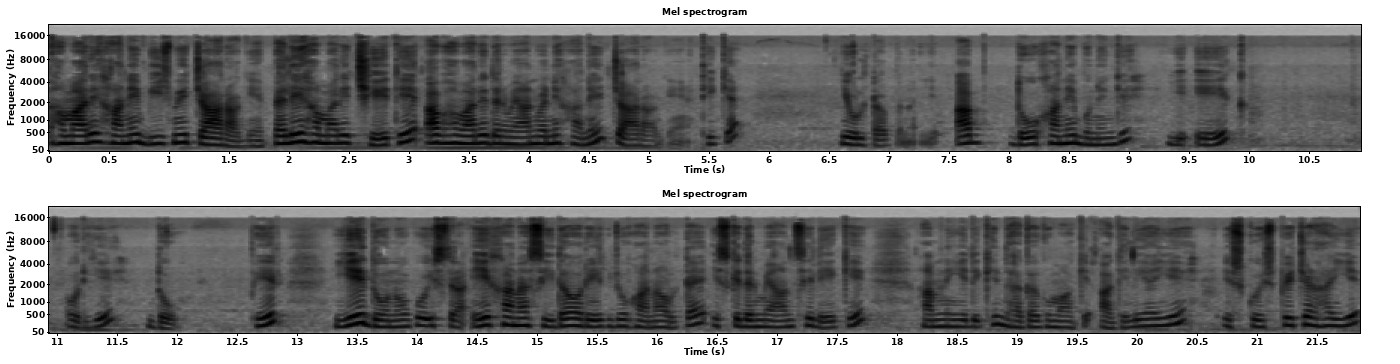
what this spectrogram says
हमारे खाने बीच में चार आ गए हैं। पहले हमारे छः थे, अब हमारे दरमियान बने खाने चार आ गए हैं, ठीक है? ये उल्टा बनाइए। अब दो खाने बुनेंगे, ये एक और ये दो। फिर ये दोनों को इस तरह, एक खाना सीधा और एक जो खाना उल्टा है, इसके दरमियान से लेके हमने ये देखें धागा घुमा के आगे ले आइए, इसको इस पर चढ़ाइए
